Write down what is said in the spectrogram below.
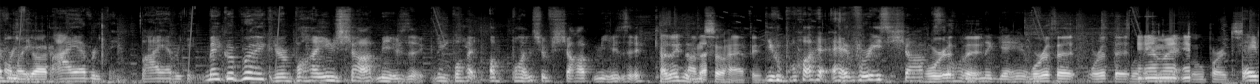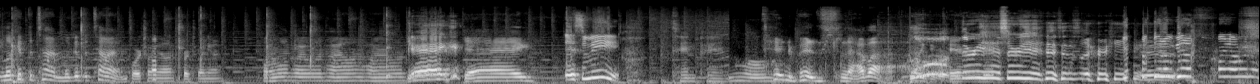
Oh my. God. Buy everything. Buy everything. Make or break. You're buying shop music. You bought a bunch of shop music. I think I'm so happy. You bought every shop Worth song it. in the game. Worth it. Worth it. Damn it. Full parts. Hey, look at the time. Look at the time. 421, 421. 21, 21, 21, 21. Gag! Gag. It's me. Tin pin. Tin pin slabber. Like a there he is, there he is, there he is. Get him, is. get him, right now, right now.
